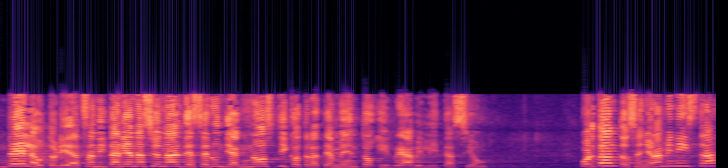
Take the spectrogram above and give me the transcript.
de la Autoridad Sanitaria Nacional de hacer un diagnóstico, tratamiento y rehabilitación. Por tanto, señora ministra,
